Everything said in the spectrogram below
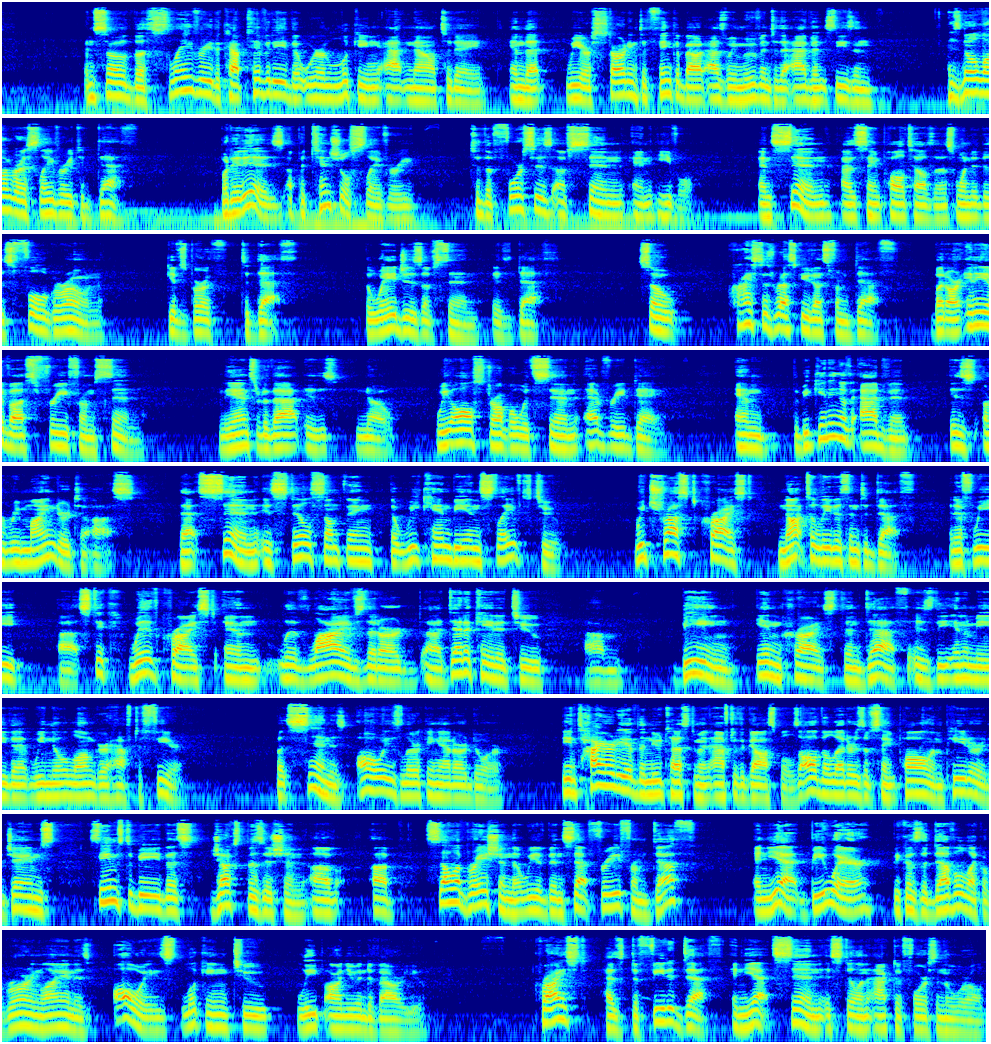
And so the slavery, the captivity that we're looking at now today, and that we are starting to think about as we move into the Advent season, is no longer a slavery to death, but it is a potential slavery to the forces of sin and evil. And sin, as St. Paul tells us, when it is full grown, gives birth to death. The wages of sin is death. So Christ has rescued us from death, but are any of us free from sin? And the answer to that is no. We all struggle with sin every day. And the beginning of Advent is a reminder to us that sin is still something that we can be enslaved to. We trust Christ not to lead us into death. And if we uh, stick with Christ and live lives that are uh, dedicated to um, being in Christ, then death is the enemy that we no longer have to fear. But sin is always lurking at our door. The entirety of the New Testament after the Gospels, all the letters of St. Paul and Peter and James, seems to be this juxtaposition of a celebration that we have been set free from death, and yet beware because the devil, like a roaring lion, is always looking to leap on you and devour you. Christ has defeated death, and yet sin is still an active force in the world.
